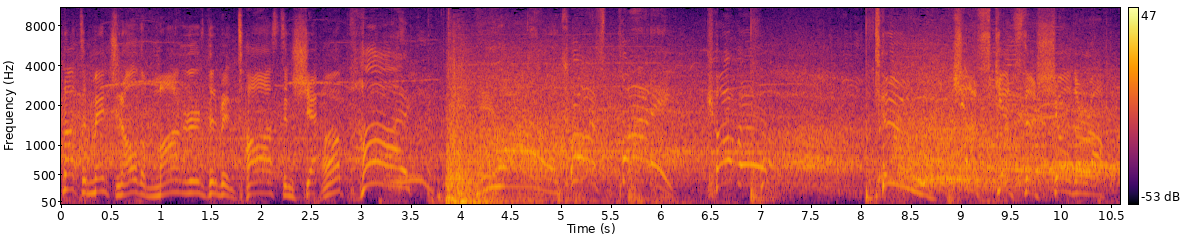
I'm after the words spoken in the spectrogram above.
not to mention all the monitors that have been tossed and shattered. Up high. Wow. Cross body. Cover. Two just gets the shoulder up.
